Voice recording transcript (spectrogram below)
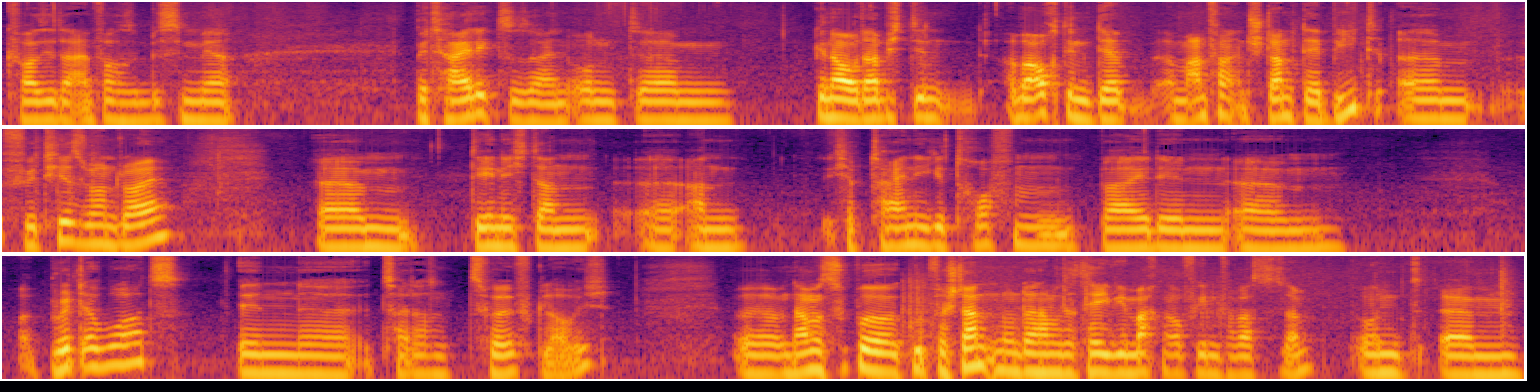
quasi da einfach so ein bisschen mehr beteiligt zu sein. Und ähm, genau, da habe ich den, aber auch den, der am Anfang entstand der Beat ähm, für Tears Run Dry, ähm, den ich dann äh, an, ich habe Tiny getroffen bei den ähm, Brit Awards in äh, 2012, glaube ich. Äh, und haben uns super gut verstanden und dann haben wir gesagt, hey, wir machen auf jeden Fall was zusammen. Und ähm,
